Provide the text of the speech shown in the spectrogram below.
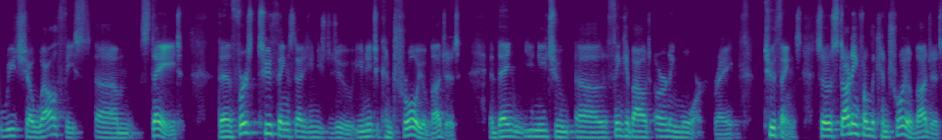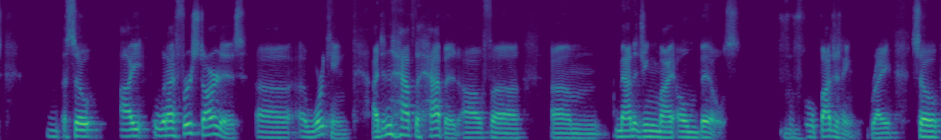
reach a wealthy um, state, then first two things that you need to do, you need to control your budget and then you need to uh, think about earning more, right? Two things. So starting from the control your budget. So I, when I first started uh, uh working, I didn't have the habit of uh, um, managing my own bills for, mm. for budgeting, right? So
